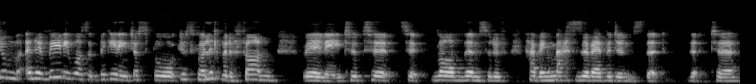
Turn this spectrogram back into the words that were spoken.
and it really was at the beginning just for just for a little bit of fun really to, to, to rather than sort of having masses of evidence that that uh,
